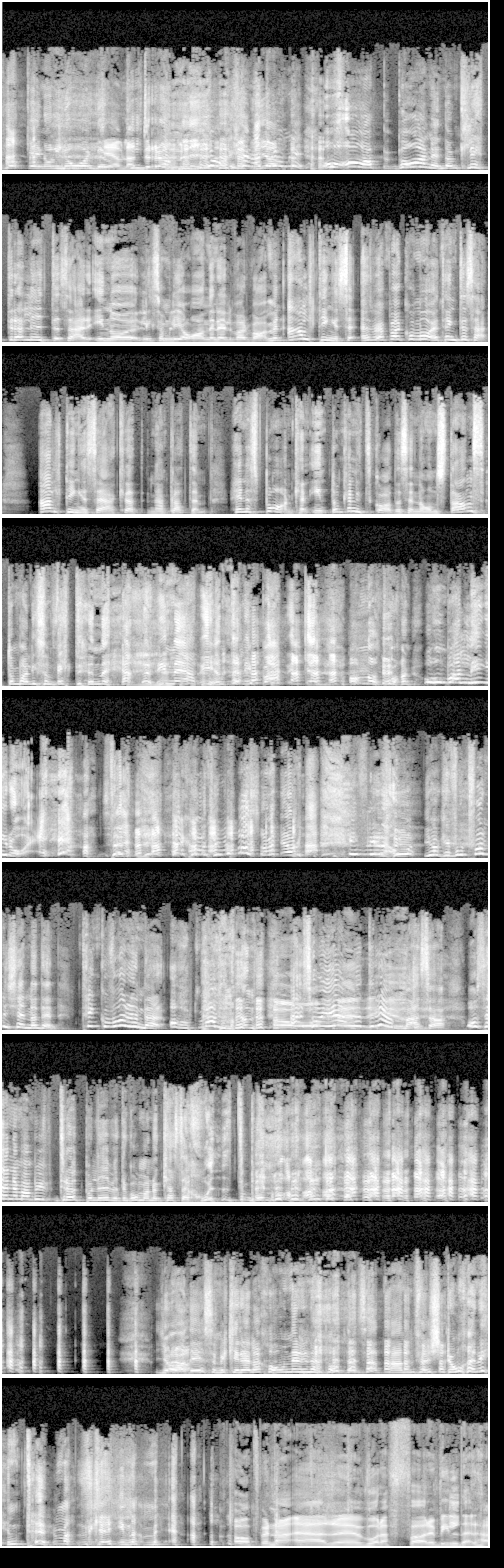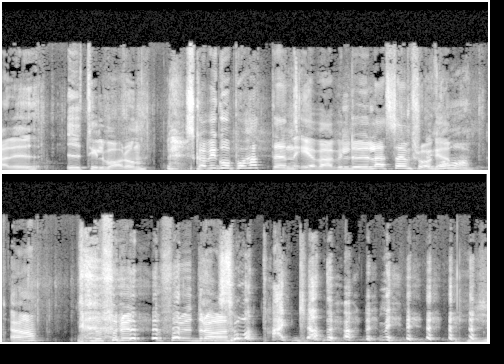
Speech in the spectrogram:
plockade in och låg där Jävla drömliv. Ja, jävla drömliv. Och apbarnen de klättrar lite så här i liksom lianer eller vad det var men allting alltså, jag bara kommer ihåg jag tänkte så här Allting är säkrat den här platsen. Hennes barn kan, in, de kan inte skada sig någonstans. De har liksom veterinärer i närheten i parken om något barn. Och hon bara ligger och äter. Jag kommer vara så jävla i flera år. Jag kan fortfarande känna den. Tänk att vara den där apmamman. Åh, alltså en jävla herregud. dröm alltså. Och sen när man blir trött på livet då går man och kastar skit på någon. Ja, Bra. det är så mycket relationer i den här podden så att man förstår inte hur man ska hinna med allt. Aporna är eh, våra förebilder här i, i tillvaron. Ska vi gå på hatten Eva? Vill du läsa en fråga? Ja. ja. Då får du, då får du dra. Så taggad hörde ni.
